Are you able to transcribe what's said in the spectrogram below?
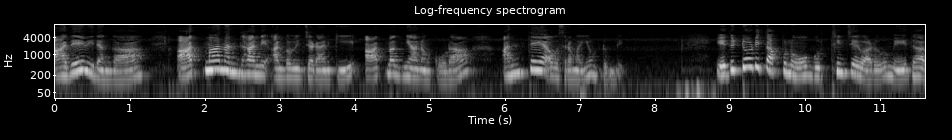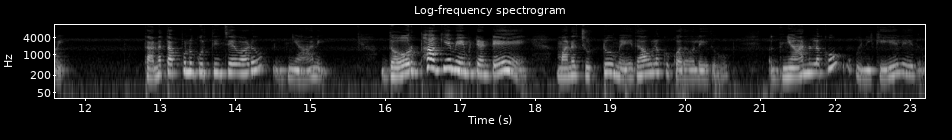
అదేవిధంగా ఆత్మానందాన్ని అనుభవించడానికి ఆత్మజ్ఞానం కూడా అంతే అవసరమై ఉంటుంది. ఎదుటోడి తప్పును గుర్తించేవాడు మేధావి. తన తప్పును గుర్తించేవాడు జ్ఞాని. దౌర్భాగ్యం ఏమిటంటే మన చుట్టూ మేధావులకు కొదవలేదు జ్ఞానులకు ఉనికే లేదు.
